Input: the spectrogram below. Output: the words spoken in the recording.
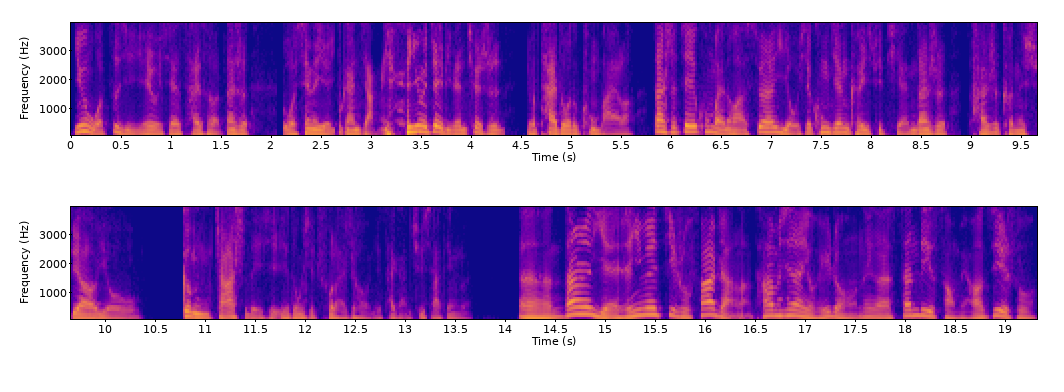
因为我自己也有一些猜测，但是我现在也不敢讲，因为这里边确实有太多的空白了。但是这些空白的话，虽然有一些空间可以去填，但是还是可能需要有更扎实的一些一些东西出来之后，你才敢去下定论。嗯，当然也是因为技术发展了，他们现在有一种那个 3D 扫描技术，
